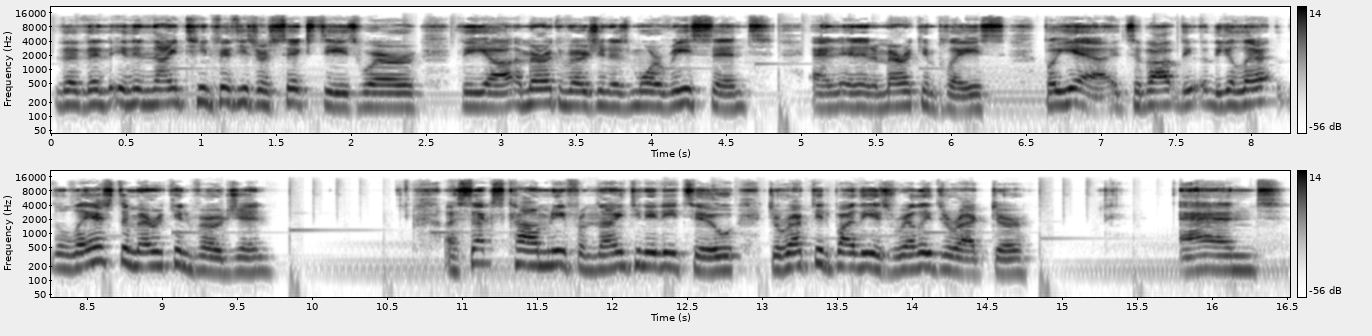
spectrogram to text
the, the, in the 1950s or 60s, where the uh, American version is more recent and in an American place. But yeah, it's about the, the, the last American virgin, a sex comedy from 1982, directed by the Israeli director, and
